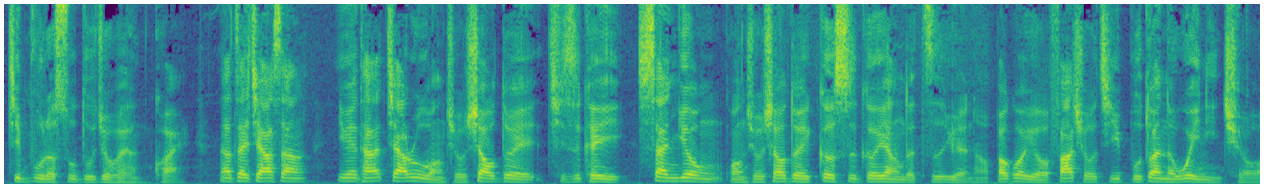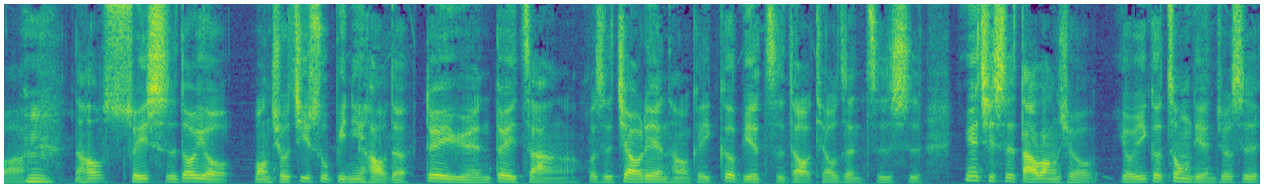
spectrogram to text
进步的速度就会很快。那再加上，因为他加入网球校队，其实可以善用网球校队各式各样的资源哦，包括有发球机不断的喂你球啊，嗯，然后随时都有网球技术比你好的队员、队长啊，或是教练哈，可以个别指导调整姿势。因为其实打网球有一个重点就是。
